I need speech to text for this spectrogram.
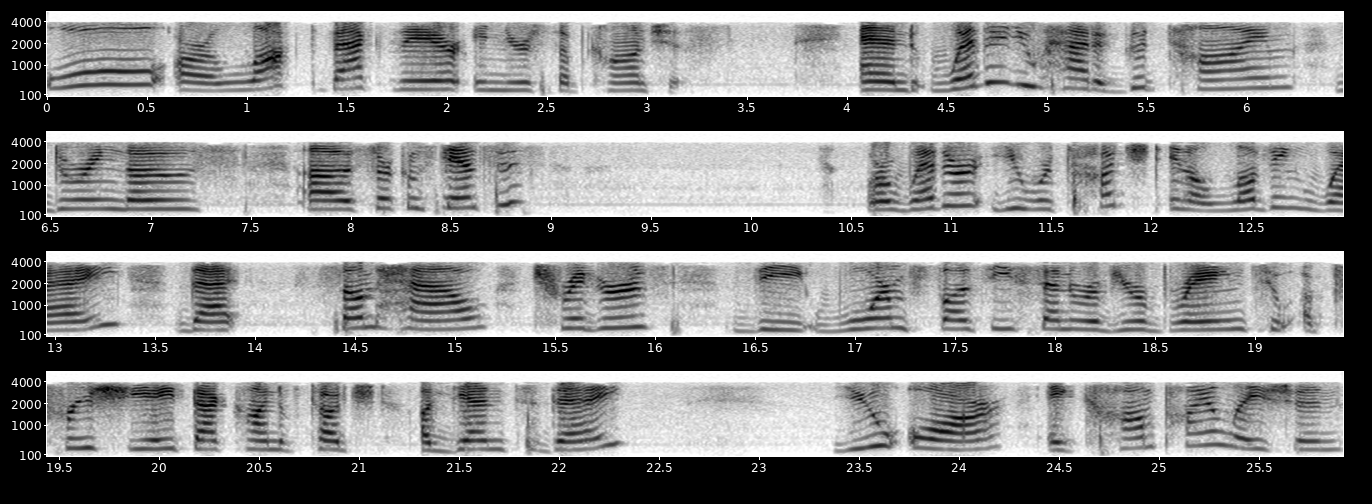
all are locked back there in your subconscious. And whether you had a good time during those uh, circumstances, or whether you were touched in a loving way that somehow triggers the warm, fuzzy center of your brain to appreciate that kind of touch again today, you are a compilation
